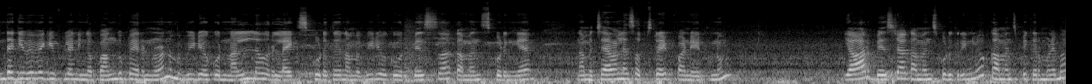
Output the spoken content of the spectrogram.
இந்த கிவ்அவே கிஃப்ட்டில் நீங்கள் பங்கு பெறணும்னா நம்ம வீடியோக்கு ஒரு நல்ல ஒரு லைக்ஸ் கொடுத்து நம்ம வீடியோக்கு ஒரு பெஸ்ட்டாக கமெண்ட்ஸ் கொடுங்க. நம்ம சேனலை சப்ஸ்கிரைப் பண்ணியிருக்கணும். யார் பெஸ்ட்டாக கமெண்ட்ஸ் கொடுக்குறீங்களோ கமெண்ட்ஸ் ஸ்பீக்கர் மூலிமா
